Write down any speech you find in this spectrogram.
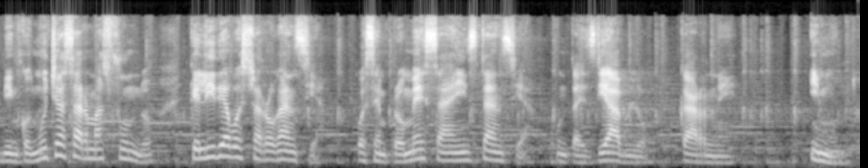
Bien con muchas armas fundo que lidia vuestra arrogancia, pues en promesa e instancia juntáis diablo, carne y mundo.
